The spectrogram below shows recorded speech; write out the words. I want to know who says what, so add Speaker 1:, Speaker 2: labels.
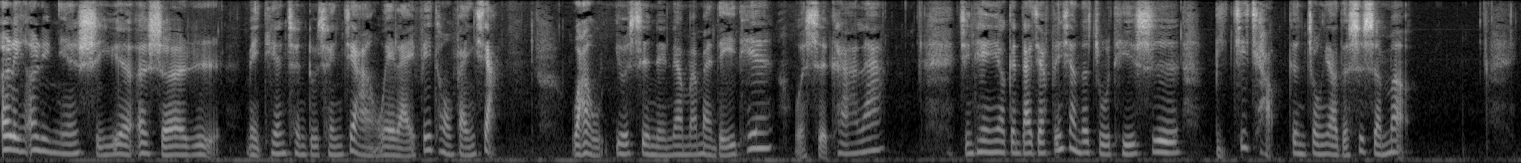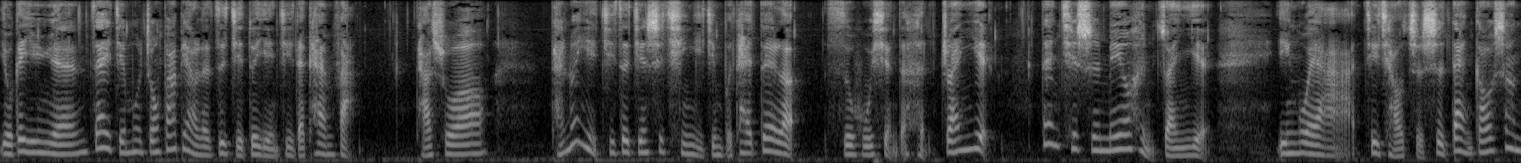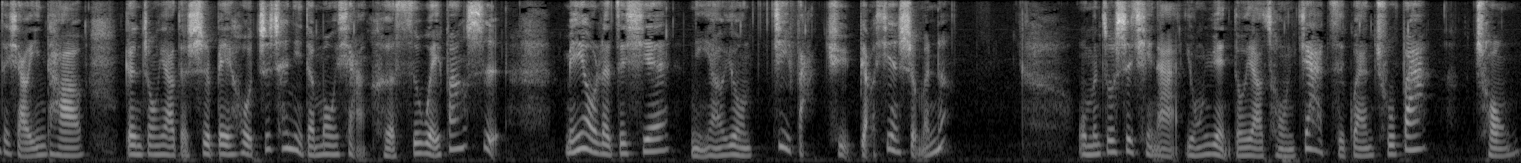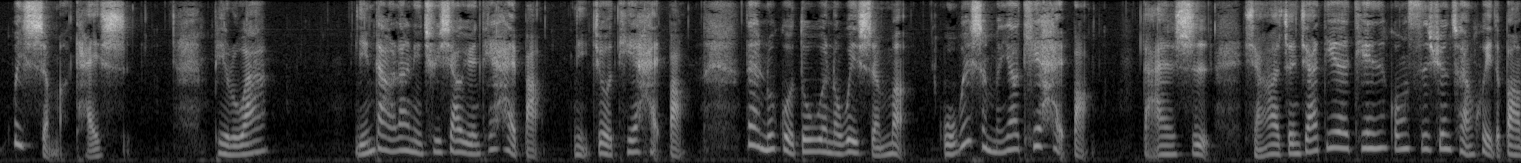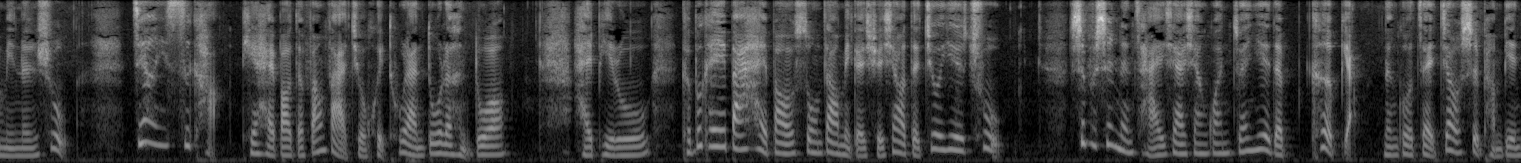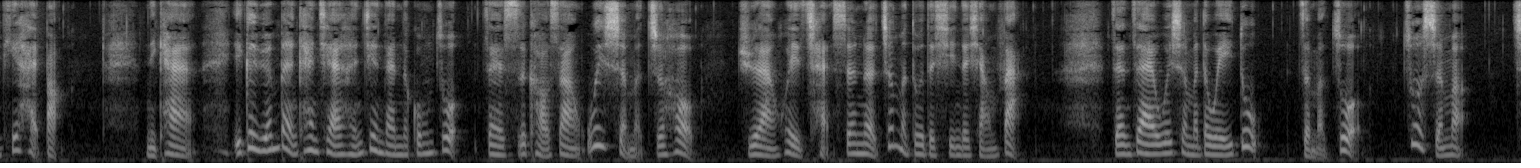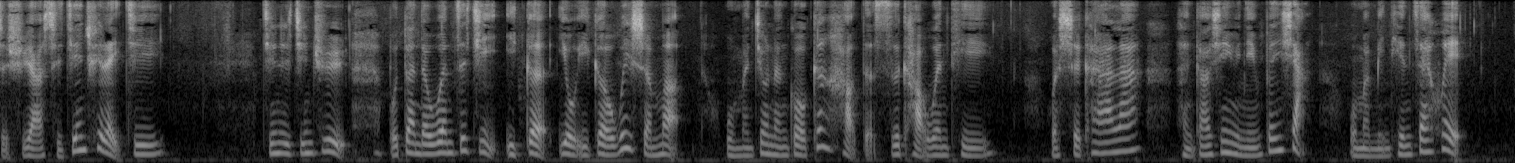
Speaker 1: 二零二零年十一月二十二日，每天晨读晨讲，未来非同凡响。哇哦，又是能量满满的一天！我是克拉拉，今天要跟大家分享的主题是：比技巧更重要的是什么？有个演员在节目中发表了自己对演技的看法。他说：“谈论演技这件事情已经不太对了，似乎显得很专业，但其实没有很专业。”因为啊，技巧只是蛋糕上的小樱桃，更重要的是背后支撑你的梦想和思维方式。没有了这些，你要用技法去表现什么呢？我们做事情啊，永远都要从价值观出发，从为什么开始。比如啊，领导让你去校园贴海报，你就贴海报。但如果多问了为什么，我为什么要贴海报？答案是想要增加第二天公司宣传会的报名人数。这样一思考，贴海报的方法就会突然多了很多。还比如，可不可以把海报送到每个学校的就业处？是不是能查一下相关专业的课表，能够在教室旁边贴海报？你看，一个原本看起来很简单的工作，在思考上为什么之后，居然会产生了这么多的新的想法。站在为什么的维度，怎么做，做什么，只需要时间去累积。今日金句，不断的问自己一个又一个为什么，我们就能够更好的思考问题。我是克拉拉，很高兴与您分享。我们明天再会。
